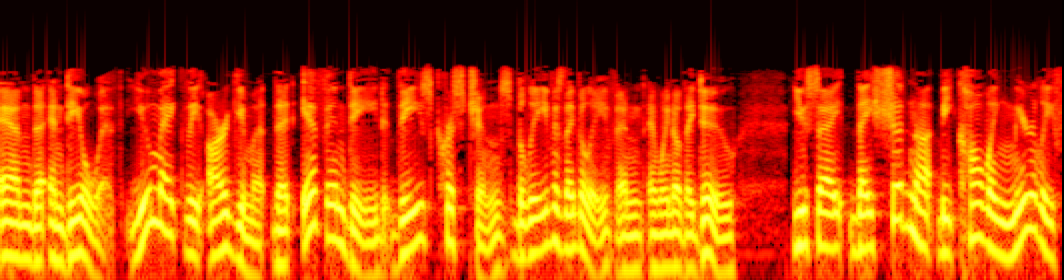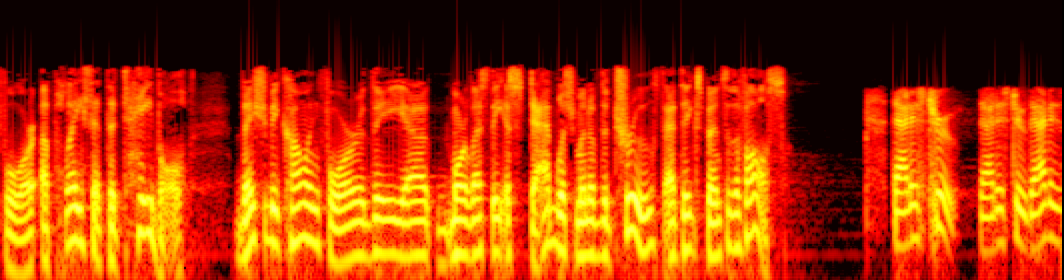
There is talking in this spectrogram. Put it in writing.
and uh, and deal with. You make the argument that if indeed these Christians believe as they believe, and, and we know they do, you say they should not be calling merely for a place at the table. They should be calling for the uh, more or less the establishment of the truth at the expense of the false. That is true. That is true. That is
